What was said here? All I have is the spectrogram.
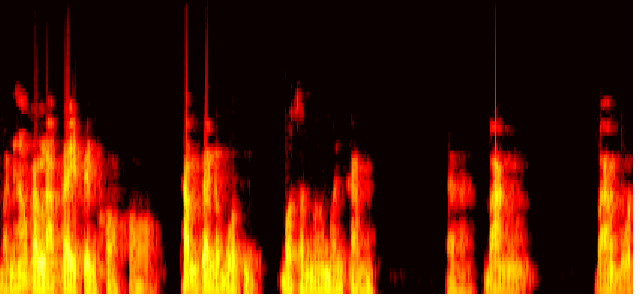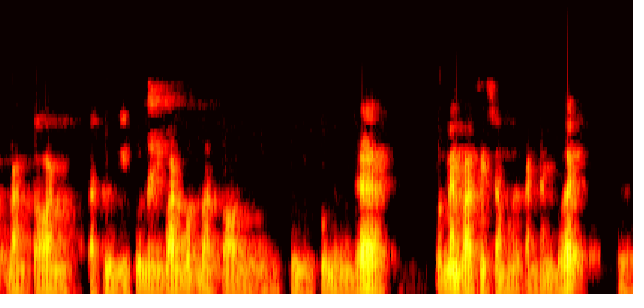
มันเท่ากันรับได้เป็นขอขอทำแต่ละบท บทเสมอเหมือนกันบางบางบทบางตอนแต่คืออีกผู้หนึ่งบางบทบางตอนก็คืออีกผู้หนึ่งเด้อเพราะแม่นว่าสิเสมอกันทั้งเบิดเออ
